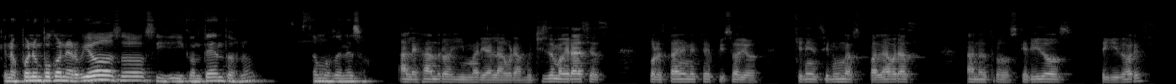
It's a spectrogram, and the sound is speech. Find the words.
que nos pone un poco nerviosos y, y contentos, ¿no? Estamos en eso. Alejandro y María Laura, muchísimas gracias por estar en este episodio. ¿Quieren decir unas palabras a nuestros queridos seguidores?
